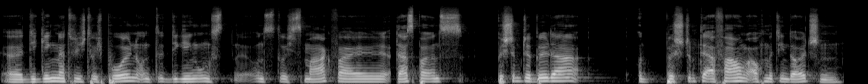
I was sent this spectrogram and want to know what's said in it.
Äh, die ging natürlich durch Polen und die ging uns, uns durchs Mark, weil das bei uns bestimmte Bilder und bestimmte Erfahrungen auch mit den Deutschen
